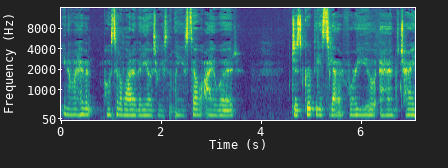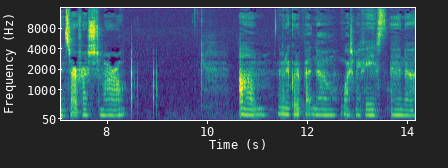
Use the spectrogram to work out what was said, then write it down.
you know, I haven't posted a lot of videos recently, so I would just group these together for you and try and start fresh tomorrow. Um, I'm gonna go to bed now, wash my face, and uh,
